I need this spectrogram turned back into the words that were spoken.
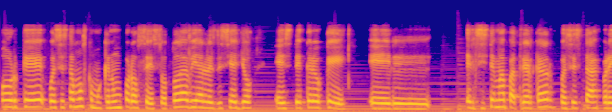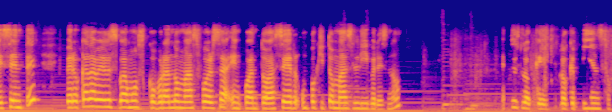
porque pues estamos como que en un proceso. Todavía les decía yo, este, creo que el, el sistema patriarcal pues está presente, pero cada vez vamos cobrando más fuerza en cuanto a ser un poquito más libres, ¿no? Eso es lo que, lo que pienso.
